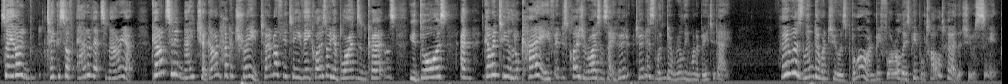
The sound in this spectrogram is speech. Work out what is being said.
So you got to take yourself out of that scenario. Go and sit in nature. Go and hug a tree. Turn off your TV. Close all your blinds and curtains, your doors, and go into your little cave and just close your eyes and say, who, who does Lynda really want to be today? Who was Lynda when she was born before all these people told her that she was sick?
